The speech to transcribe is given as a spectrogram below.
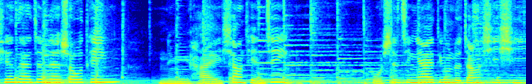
现在正在收听《女孩向前进》，我是金爱听的张茜茜，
